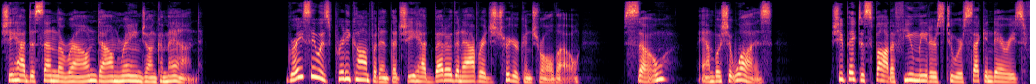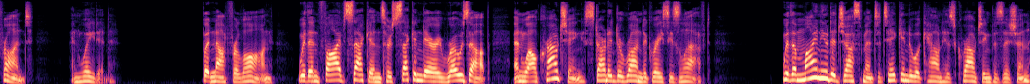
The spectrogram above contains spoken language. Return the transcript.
She had to send the round downrange on command. Gracie was pretty confident that she had better than average trigger control, though. So, ambush it was. She picked a spot a few meters to her secondary's front and waited but not for long. Within five seconds, her secondary rose up and, while crouching, started to run to Gracie's left. With a minute adjustment to take into account his crouching position,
